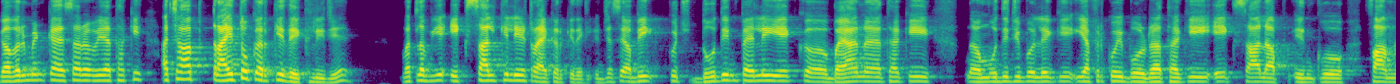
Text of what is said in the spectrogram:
गवर्नमेंट का ऐसा रवैया था कि अच्छा आप ट्राई तो करके देख लीजिए। मतलब ये एक साल के लिए ट्राई करके देख लीजिए जैसे अभी कुछ दो दिन पहले ही एक बयान आया था कि मोदी जी बोले कि या फिर कोई बोल रहा था कि एक साल आप इनको फार्म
